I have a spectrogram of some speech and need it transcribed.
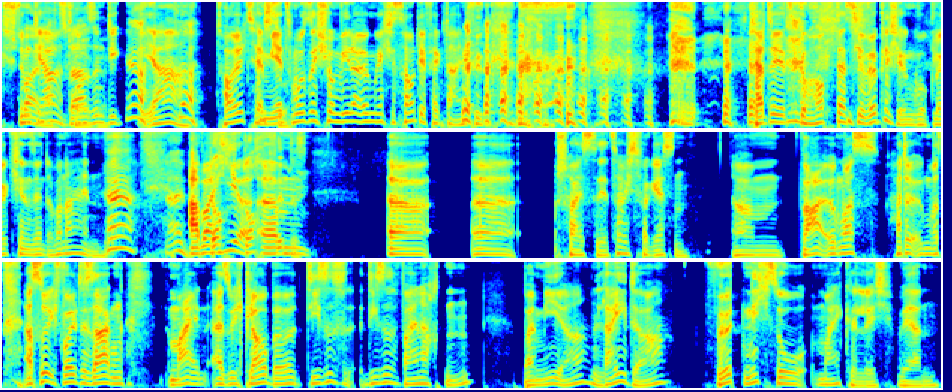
stimmt, ja, da sind die. Ja, Ja, ja. toll, Tim. Jetzt muss ich schon wieder irgendwelche Soundeffekte einfügen. ich hatte jetzt gehofft, dass hier wirklich irgendwo Glöckchen sind, aber nein. Ja. Nein, Aber doch, hier, doch, ähm, äh, äh, scheiße, jetzt habe ich es vergessen. Ähm, war irgendwas, hatte irgendwas. Achso, ich wollte sagen, mein, also ich glaube, dieses, dieses Weihnachten bei mir leider wird nicht so michaelig werden.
